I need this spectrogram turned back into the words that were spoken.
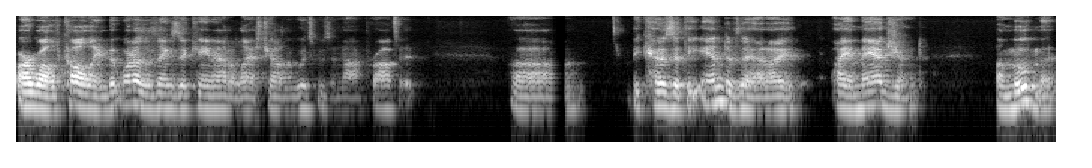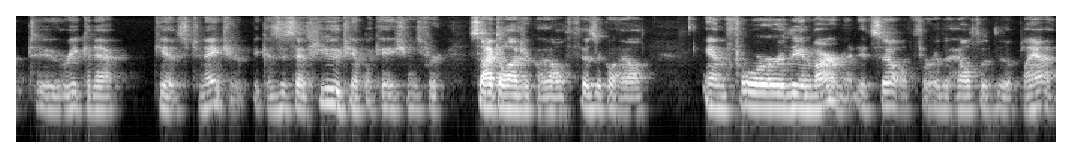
Our Wild Calling. But one of the things that came out of Last Child in the Woods was a nonprofit um, because at the end of that, I, I imagined a movement to reconnect kids to nature because this has huge implications for psychological health, physical health, and for the environment itself, for the health of the planet.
